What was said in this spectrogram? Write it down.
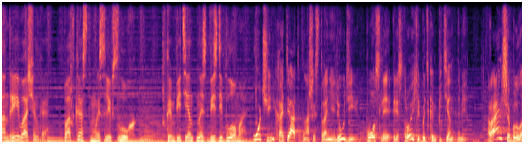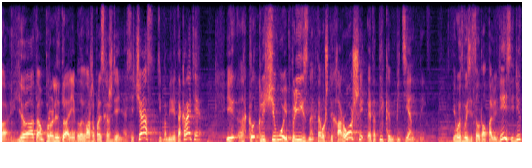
Андрей Ващенко. Подкаст «Мысли вслух». Компетентность без диплома. Очень хотят в нашей стране люди после перестройки быть компетентными. Раньше было «я там пролетарий», было важно происхождение, а сейчас типа меритократия. И э, ключевой признак того, что ты хороший, это ты компетентный. И вот вы здесь целая толпа людей сидит,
